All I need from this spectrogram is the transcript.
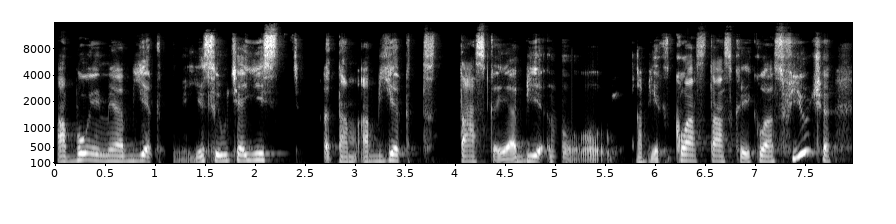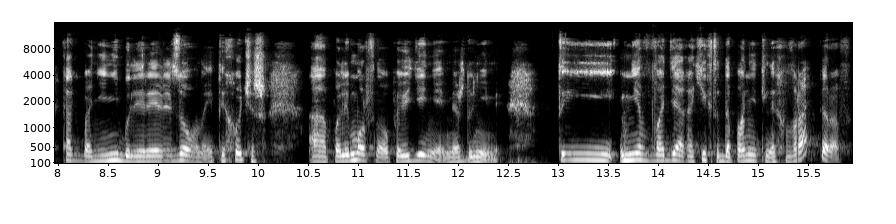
обоими объектами. Если у тебя есть а, там объект таска и объект, объект класс таска и класс future, как бы они ни были реализованы, и ты хочешь а, полиморфного поведения между ними, ты, не вводя каких-то дополнительных врапперов,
